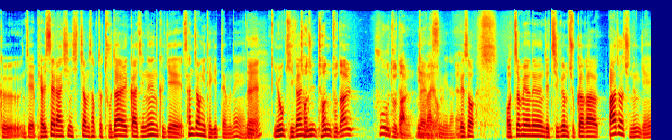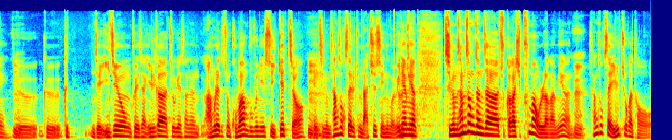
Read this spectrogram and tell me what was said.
그 이제 별세를 하신 시점서부터 두 달까지는 그게 산정이 되기 때문에 네. 요 기간 전 전 두 달, 후 두 달. 예, 네네요. 맞습니다. 예. 그래서 어쩌면은 이제 지금 주가가 빠져주는 게그그그 이제 이재용 부회장 일가 쪽에서는 아무래도 좀 고마운 부분일 수 있겠죠. 음. 예, 지금 상속세를 좀 낮출 수 있는 거예요. 왜냐하면 지금 삼성전자 주가가 10%만 올라가면 음. 상속세 1조가 더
